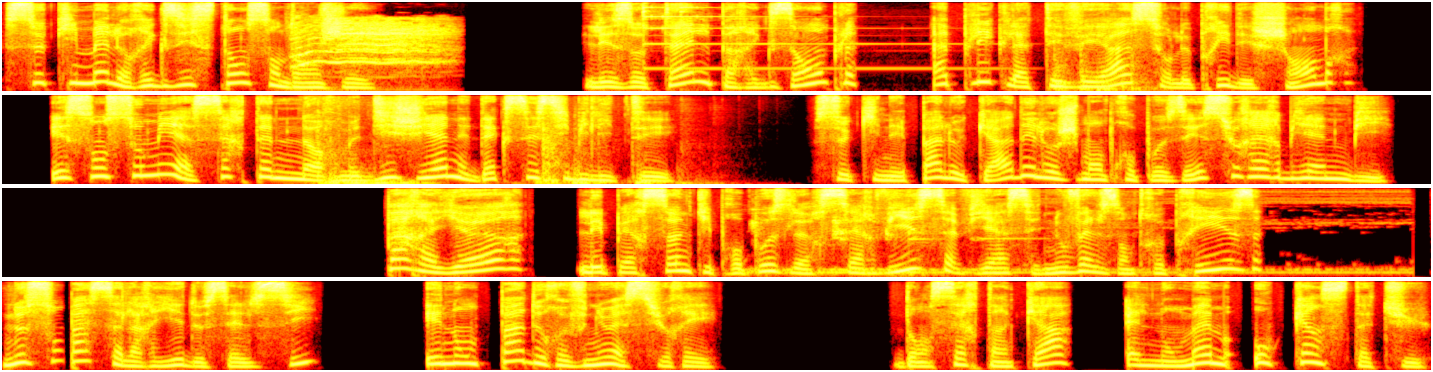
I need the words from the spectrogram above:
ce qui met leur existence en danger. Les hôtels, par exemple, appliquent la TVA sur le prix des chambres et sont soumis à certaines normes d'hygiène et d'accessibilité, ce qui n'est pas le cas des logements proposés sur Airbnb. Par ailleurs, les personnes qui proposent leurs services via ces nouvelles entreprises ne sont pas salariées de celles-ci et n'ont pas de revenus assurés. Dans certains cas, elles n'ont même aucun statut.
